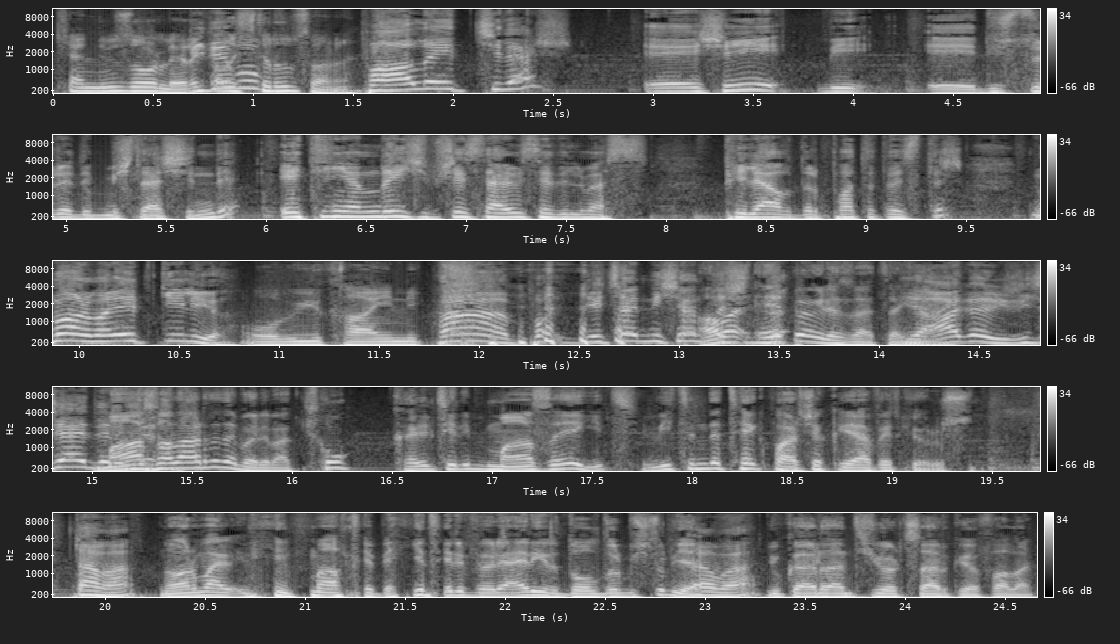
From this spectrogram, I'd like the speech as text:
kendimi zorlayarak Bir de alıştırdım sonra. Pahalı etçiler e, şeyi bir e, düstur edinmişler şimdi. Etin yanında hiçbir şey servis edilmez. Pilavdır, patatestir. Normal et geliyor. O büyük hainlik. Ha pa- geçen Ama Nişantaşı'nda. hep öyle zaten ya ya. aga rica ederim. ya. Mağazalarda da böyle bak çok kaliteli bir mağazaya git. Vitrinde tek parça kıyafet görürsün. Tamam. Normal Maltepe git herif öyle her yeri doldurmuştur ya. Tamam. Yukarıdan tişört sarkıyor falan.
